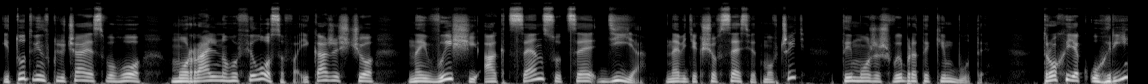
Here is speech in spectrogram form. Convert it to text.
І тут він включає свого морального філософа і каже, що найвищий акт сенсу це дія. Навіть якщо Всесвіт мовчить, ти можеш вибрати ким бути. Трохи як у грі,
